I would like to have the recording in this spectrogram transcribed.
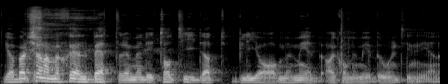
Jag har börjat känna mig själv bättre, men det tar tid att bli av med med... Jag kommer medberoendet in igen.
